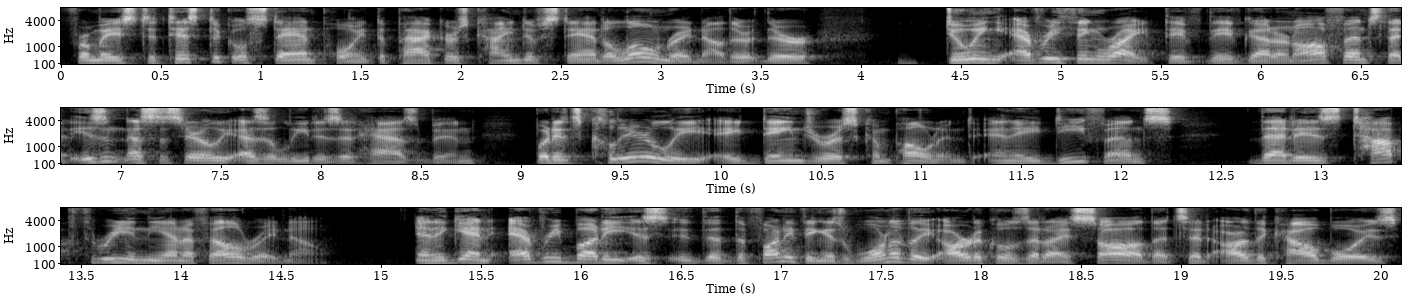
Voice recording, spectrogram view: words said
from a statistical standpoint, the Packers kind of stand alone right now. They're they're doing everything right. They've they've got an offense that isn't necessarily as elite as it has been, but it's clearly a dangerous component, and a defense that is top three in the NFL right now. And again, everybody is the, the funny thing is one of the articles that I saw that said, Are the Cowboys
